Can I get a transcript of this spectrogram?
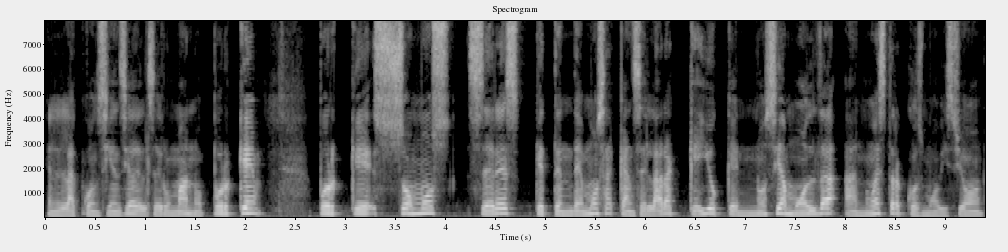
en la conciencia del ser humano. ¿Por qué? Somos seres que tendemos a cancelar aquello que no se amolda a nuestra cosmovisión,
